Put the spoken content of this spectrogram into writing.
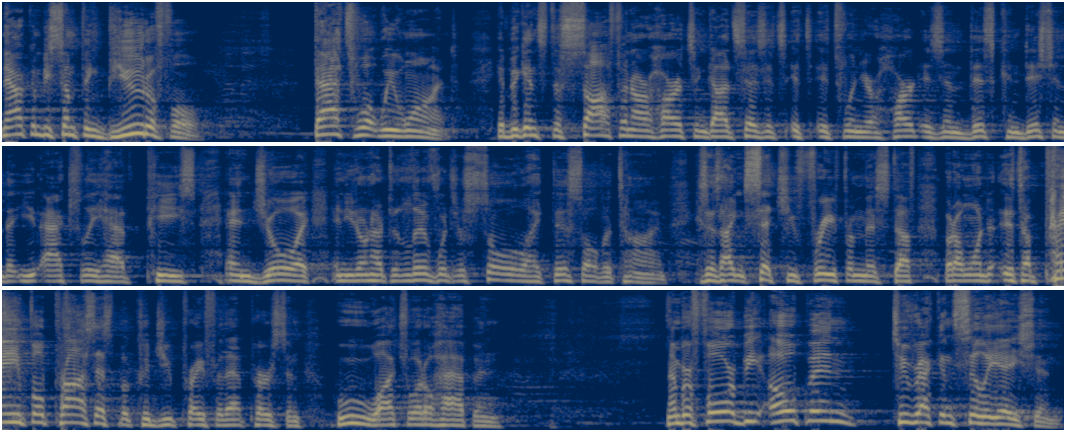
now it can be something beautiful. That's what we want. It begins to soften our hearts. And God says it's, it's, it's when your heart is in this condition that you actually have peace and joy and you don't have to live with your soul like this all the time. He says, I can set you free from this stuff, but I want to, it's a painful process, but could you pray for that person? Ooh, watch what'll happen. Number four, be open to reconciliation.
